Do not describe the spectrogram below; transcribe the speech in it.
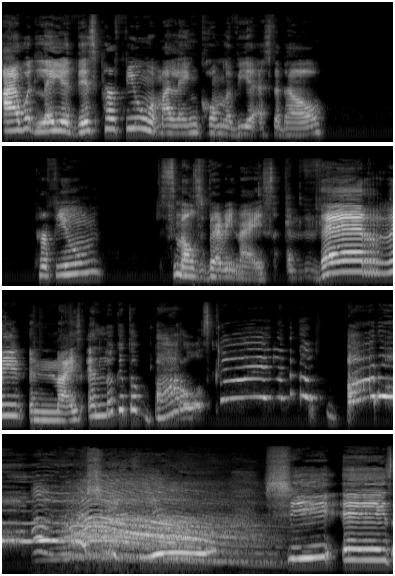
I would layer this perfume with my Lancome La Vie Est Belle perfume. Smells very nice. Very nice. And look at the bottles, guys. Look at the bottles. Oh, she cute. She is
